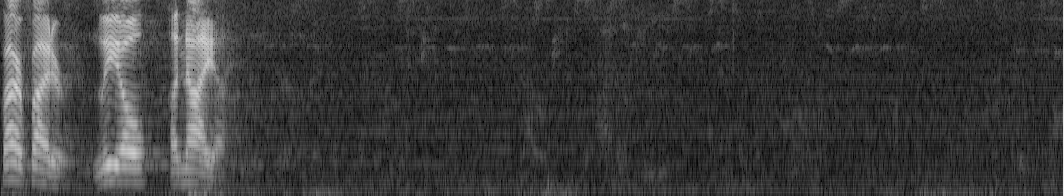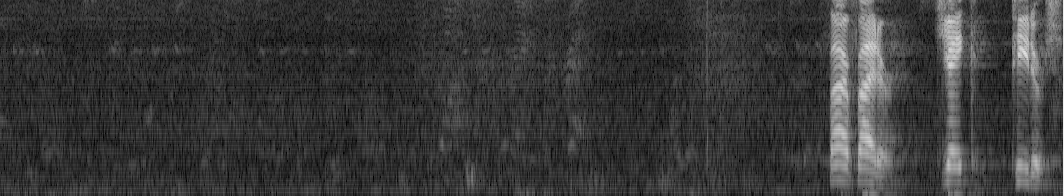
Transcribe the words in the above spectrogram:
Firefighter Leo Anaya. Firefighter Jake Peters.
